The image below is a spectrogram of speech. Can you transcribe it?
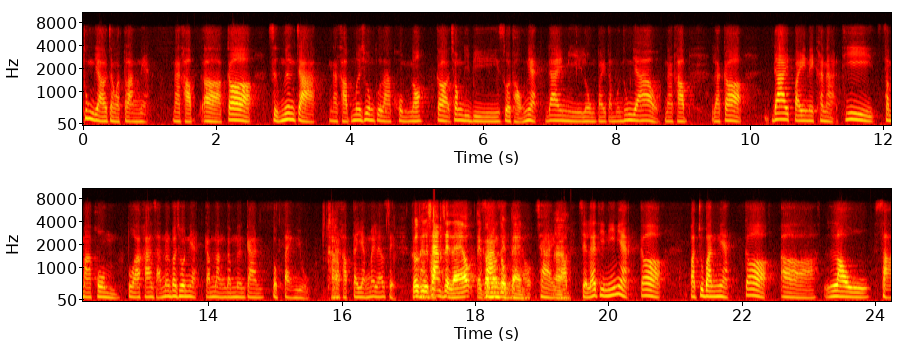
ทุ่งยาวจังหวัดตรังเนี่ยนะครับอ่าก็สืบเนื่องจากนะครับเมื่อช่วงตุลาคมเนาะก็ช่องดีบีสัวเถาเนี่ยได้มีลงไปตำบลทุ่งยาวนะครับแล้วก็ได้ไปในขณะที่สมาคมตัวอาคารสารบรรพชนเนี่ยกำลังดำเนินการตกแต่งอยู่ครับ นะครับแต่ยังไม่แล้วเสร็จก็คือสร้างเสร็จแล้วแต่สกำร้าลังงเสตร็จกแต่งแล้วใช่ครับอ่าเสร็จแล้วทีนี้เนี่ยก็ปัจจุบันเนี่ยก็เอ่อเราสา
